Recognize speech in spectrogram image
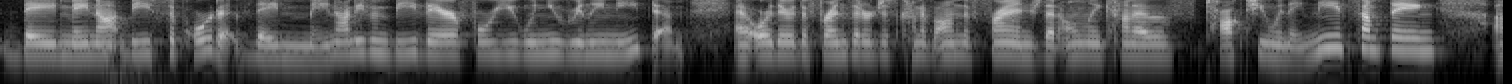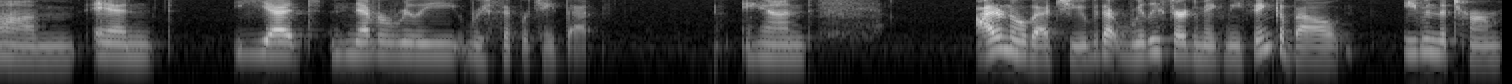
they may not be supportive. They may not even be there for you when you really need them. Or they're the friends that are just kind of on the fringe that only kind of talk to you when they need something um, and yet never really reciprocate that. And I don't know about you, but that really started to make me think about even the term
